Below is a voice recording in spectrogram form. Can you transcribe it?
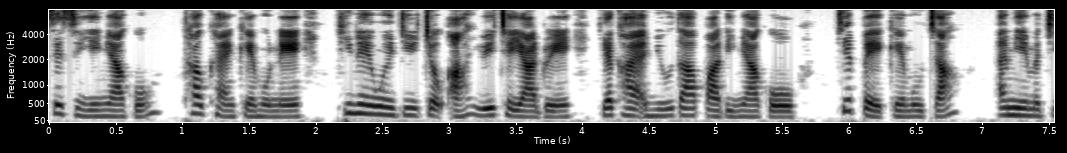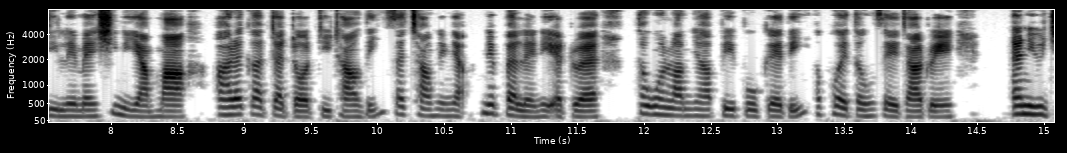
စစ်စင်ရေးများကိုထောက်ခံခဲ့မှုနှင့်ပြည်내ဝင်ကြီးချုပ်အားရွေးချယ်ရာတွင်ရခိုင်အမျိုးသားပါတီများကိုပြစ်ပယ်ခဲ့မှုကြောင့်အမြင်မကြည်လင်ပဲရှိနေရမှာအာရကတက်တော်တီထောင်သည့်16နှစ်မြောက်နှစ်ပတ်လည်နေ့အတွက်သဝန်လာများပေးပို့ခဲ့သည့်အဖွဲ့30ကြားတွင် NUG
